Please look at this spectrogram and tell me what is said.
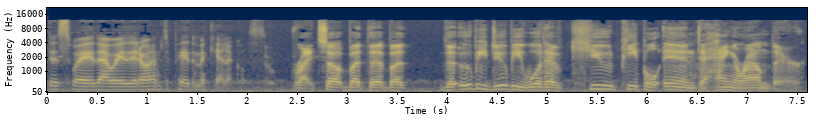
this way. That way they don't have to pay the mechanicals. right? So, but the but the Ooby Dooby would have cued people in to hang around there.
